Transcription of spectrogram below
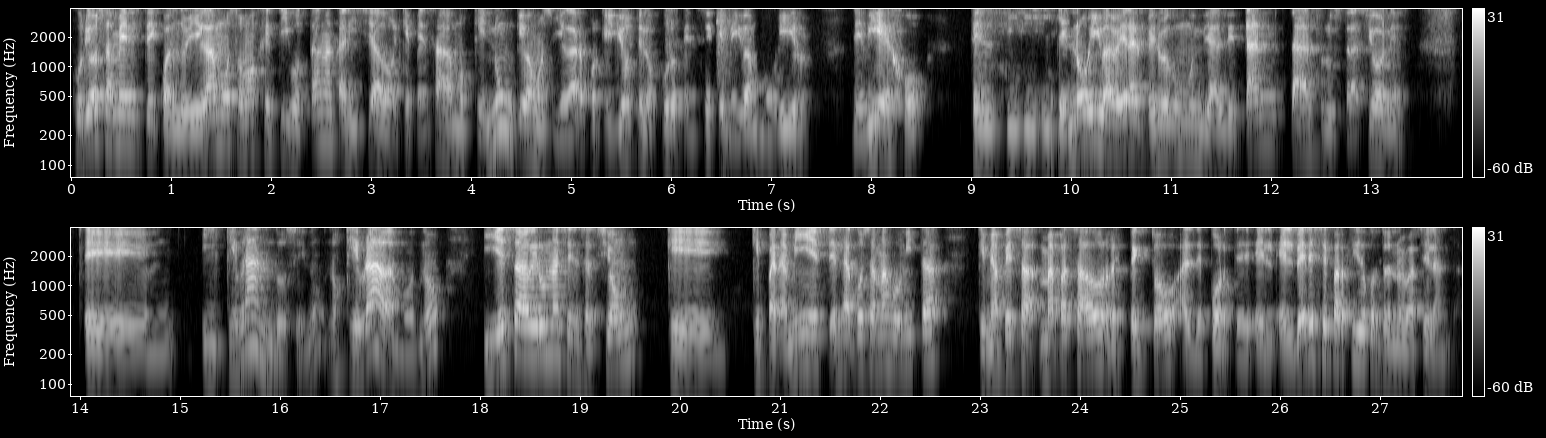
curiosamente, cuando llegamos a un objetivo tan acariciado al que pensábamos que nunca íbamos a llegar, porque yo te lo juro, pensé que me iba a morir de viejo y, que no iba a ver al Perú en un mundial de tantas frustraciones eh, y quebrándose, ¿no? Nos quebrábamos, ¿no? Y esa era una sensación que, para mí es, es, la cosa más bonita que me ha, me ha pasado respecto al deporte, el, el ver ese partido contra Nueva Zelanda.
